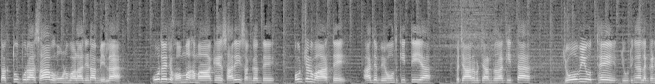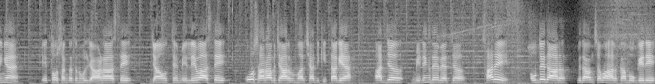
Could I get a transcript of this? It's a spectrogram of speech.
ਤਖਤੂਪੁਰਾ ਸਾਹਿਬ ਹੋਣ ਵਾਲਾ ਜਿਹੜਾ ਮੇਲਾ ਹੈ। ਉਹਦੇ 'ਚ ਹੁਮ ਹਮਾ ਕੇ ਸਾਰੀ ਸੰਗਤ ਦੇ ਪਹੁੰਚਣ ਵਾਸਤੇ ਅੱਜ ਵਿਉਂਤ ਕੀਤੀ ਆ, ਵਿਚਾਰ ਵਿਚਾਰਦਾ ਕੀਤਾ। ਜੋ ਵੀ ਉੱਥੇ ਡਿਊਟੀਆਂ ਲੱਗਣੀਆਂ, ਇੱਥੋਂ ਸੰਗਤ ਨੂੰ ਲਿਜਾਣ ਵਾਸਤੇ ਜਾਂ ਉੱਥੇ ਮੇਲੇ ਵਾਸਤੇ, ਉਹ ਸਾਰਾ ਵਿਚਾਰ ਵਿਮਰਸ਼ ਅੱਜ ਕੀਤਾ ਗਿਆ। ਅੱਜ ਮੀਟਿੰਗ ਦੇ ਵਿੱਚ ਸਾਰੇ ਅਹੁਦੇਦਾਰ ਵਿਧਾਨ ਸਭਾ ਹਲਕਾ ਮੋਗੇ ਦੇ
